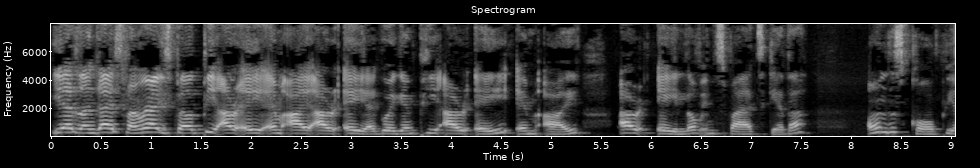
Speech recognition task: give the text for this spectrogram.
yes, and guys, Pramira is spelled P R A M I go again, P R A M I R A. Love inspired together. Underscore P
